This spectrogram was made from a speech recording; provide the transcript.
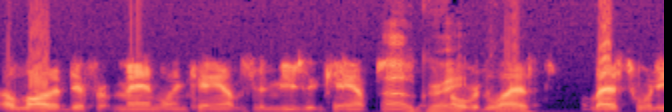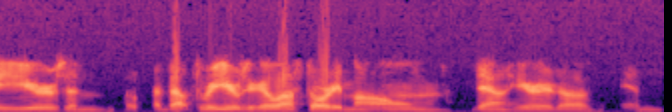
a lot of different mandolin camps and music camps Oh, great. over the Cool. last last 20 years. And about three years ago, I started my own down here at uh in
